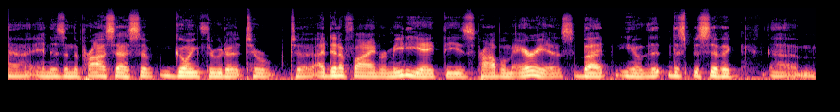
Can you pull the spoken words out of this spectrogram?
uh, and is in the process of going through to, to, to identify and remediate these problem areas. But you know, the, the specific um,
